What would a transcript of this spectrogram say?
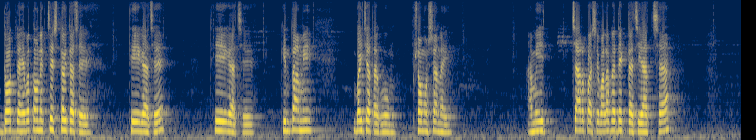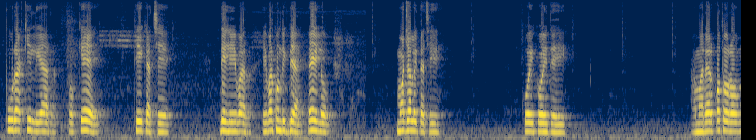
দর দেখাবার তো অনেক চেষ্টা হইতাছে। ঠিক আছে। ঠিক আছে। কিন্তু আমি বাইচা থাকুম। সমস্যা নাই। আমি চারপাশে ভালো করে দেখতেছি আচ্ছা পুরা ক্লিয়ার ওকে, ঠিক আছে। দেখি এবার এবার কোন দিক দিয়া? এই লো, মজা লইতাছি। কই কই দেহি আমার আর কত রকম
